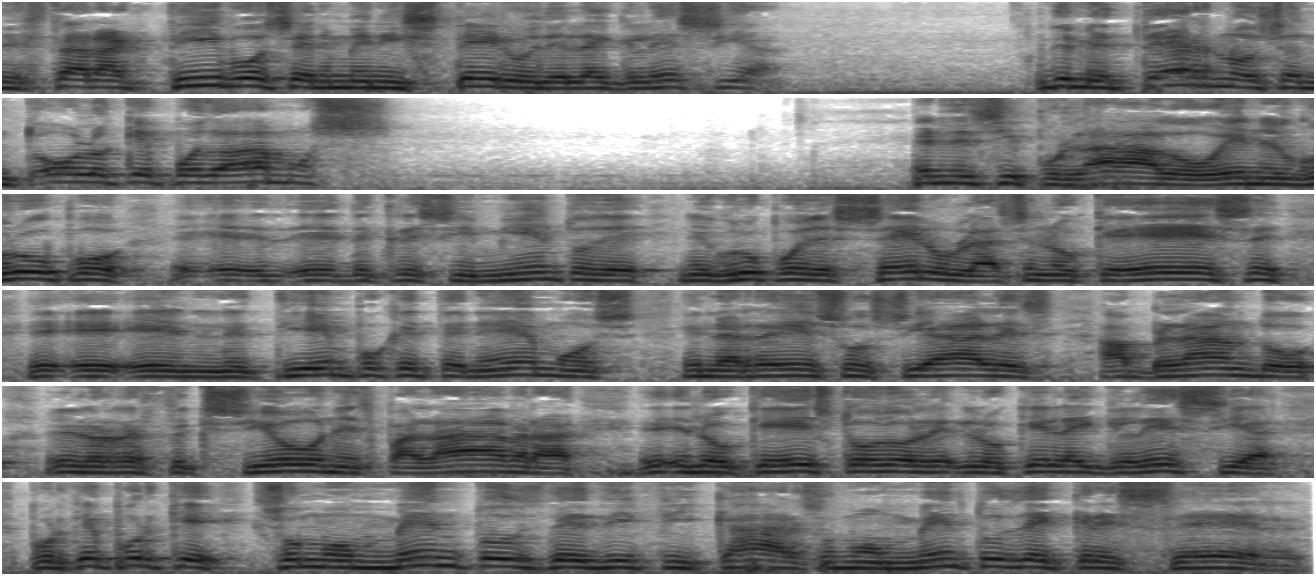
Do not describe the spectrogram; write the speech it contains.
de estar activos en el ministerio de la iglesia, de meternos en todo lo que podamos. En el discipulado, en el grupo eh, eh, de crecimiento, de, en el grupo de células, en lo que es, eh, en el tiempo que tenemos en las redes sociales, hablando en las reflexiones, palabra, en lo que es todo lo que es la iglesia. ¿Por qué? Porque son momentos de edificar, son momentos de crecer,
